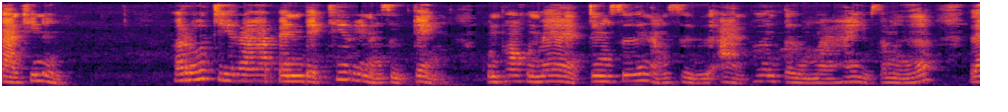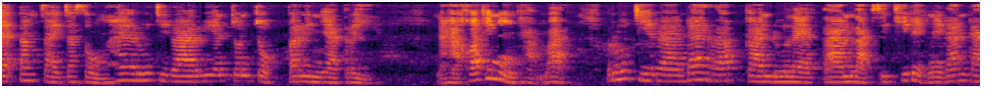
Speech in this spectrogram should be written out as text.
การณ์ที่ 1 รุจิราเป็นเด็กที่เรียนหนังสือเก่ง คุณพ่อคุณแม่จึงซื้อหนังสืออ่านเพิ่มเติมมาให้อยู่เสมอ และตั้งใจจะส่งให้รุจิราเรียนจนจบปริญญาตรีนะคะข้อที่ 1 ถามว่า รุจิราได้รับการดูแลตามหลักสิทธิเด็กในด้านใด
